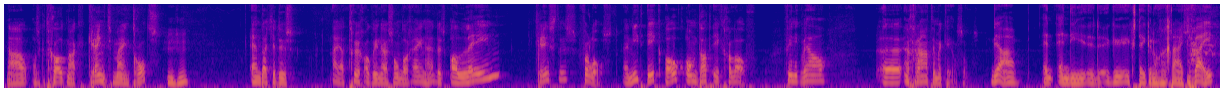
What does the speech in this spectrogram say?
nou, als ik het groot maak, krenkt mijn trots. Mhm. En dat je dus, nou ja, terug ook weer naar zondag 1, hè, dus alleen Christus verlost. En niet ik ook, omdat ik geloof. Vind ik wel eh, een graat in mijn keel soms. Ja, en, en die, eh, ik steek er nog een graadje bij.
